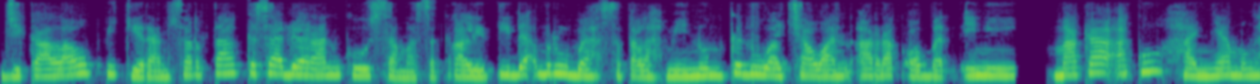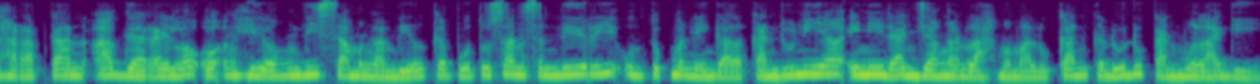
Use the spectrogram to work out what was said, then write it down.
Jikalau pikiran serta kesadaranku sama sekali tidak berubah setelah minum kedua cawan arak obat ini, maka aku hanya mengharapkan agar Elo Ong Hiong bisa mengambil keputusan sendiri untuk meninggalkan dunia ini dan janganlah memalukan kedudukanmu lagi.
